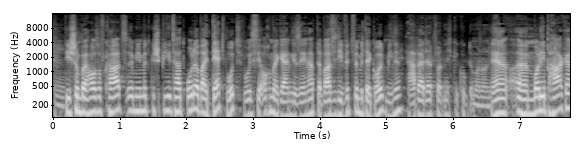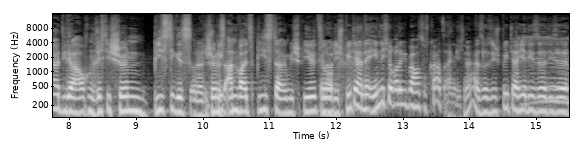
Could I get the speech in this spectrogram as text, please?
Mhm. die schon bei House of Cards irgendwie mitgespielt hat, oder bei Deadwood, wo ich sie auch immer gern gesehen habe. Da war sie die Witwe mit der Goldmine. Ja, bei Deadwood nicht geguckt, immer noch nicht. Ja, äh, Molly Parker, die da auch ein richtig schön biestiges oder ein schönes spielt- Anwaltsbiest da irgendwie spielt. Genau, so. die spielt ja eine ähnliche Rolle wie bei House of Cards eigentlich, ne? Also sie spielt ja hier diese, diese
